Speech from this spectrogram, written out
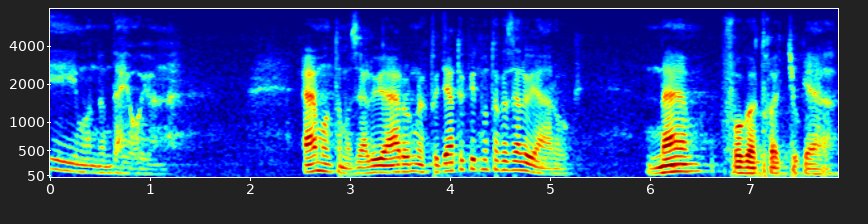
Én mondom, de jó jön. Elmondtam az előjáróknak, tudjátok, mit mondtak az előjárók? Nem fogadhatjuk el.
